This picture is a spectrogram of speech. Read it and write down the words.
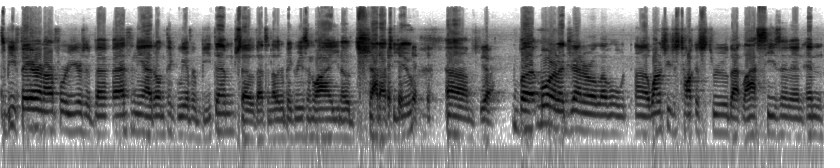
to be fair, in our four years at Bethany, I don't think we ever beat them. So that's another big reason why you know shout out to you. Um, yeah. But more on a general level, uh, why don't you just talk us through that last season and, and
